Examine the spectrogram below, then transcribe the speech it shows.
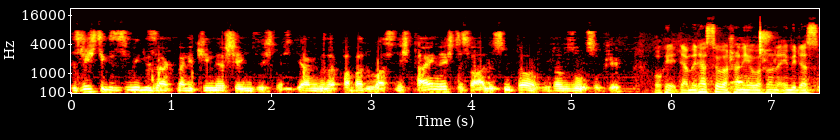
das Wichtige ist, wie gesagt, meine Kinder schämen sich nicht. Die haben gesagt, Papa, du warst nicht peinlich, das war alles super und dann so ist okay. okay, damit hast du wahrscheinlich aber schon irgendwie das,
